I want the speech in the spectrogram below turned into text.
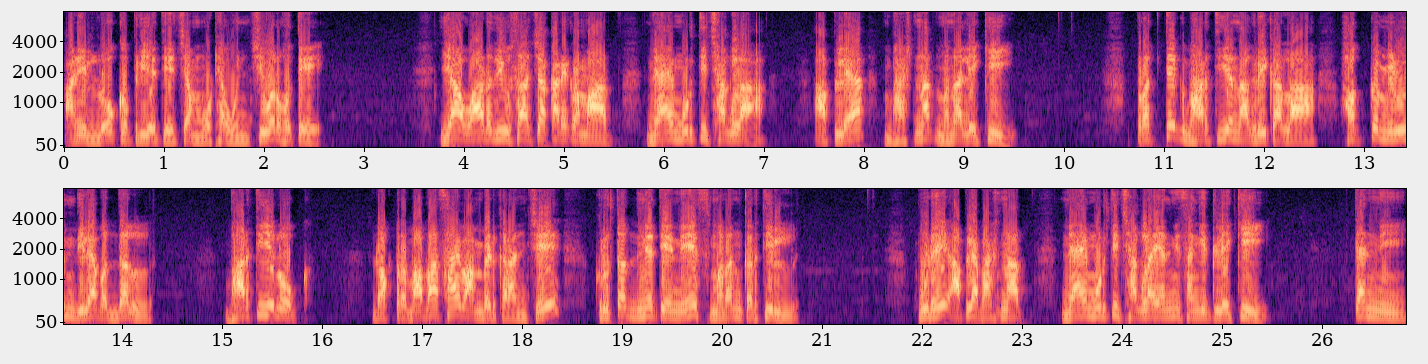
आणि लोकप्रियतेच्या मोठ्या उंचीवर होते. या वाढदिवसाच्या कार्यक्रमात न्यायमूर्ती छागला आपल्या भाषणात म्हणाले की प्रत्येक भारतीय नागरिकाला हक्क मिळवून दिल्याबद्दल भारतीय लोक. डॉक्टर बाबासाहेब आंबेडकरांचे कृतज्ञतेने स्मरण करतील. पुढे आपल्या भाषणात न्यायमूर्ती छागला यांनी सांगितले की त्यांनी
